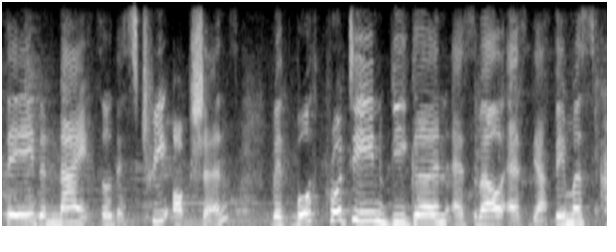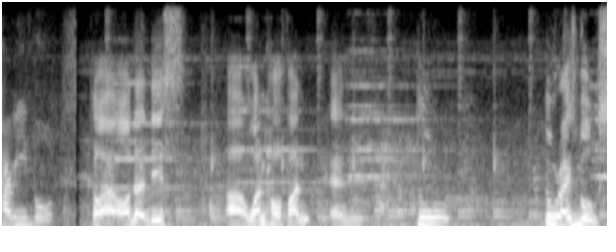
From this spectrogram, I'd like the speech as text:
stay the night. So there's three options with both protein, vegan, as well as their famous curry bowl. So I ordered this uh, one hor fun and two two rice bowls.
